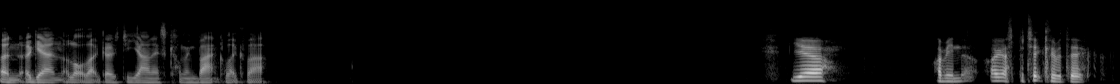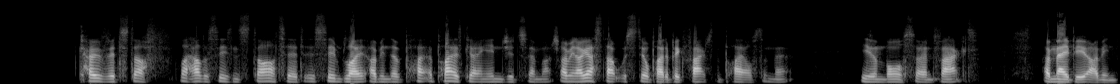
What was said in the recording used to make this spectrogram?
And again, a lot of that goes to Giannis coming back like that. Yeah, I mean, I guess particularly with the COVID stuff, like how the season started, it seemed like I mean the players getting injured so much. I mean, I guess that was still played a big factor in the playoffs, didn't it? Even more so, in fact. And maybe, I mean,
